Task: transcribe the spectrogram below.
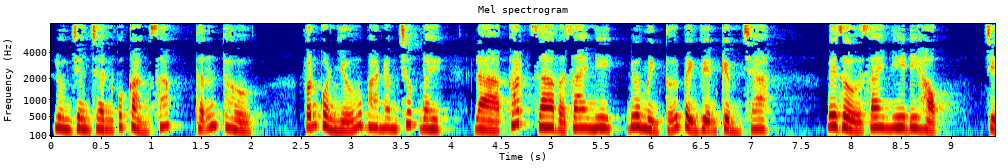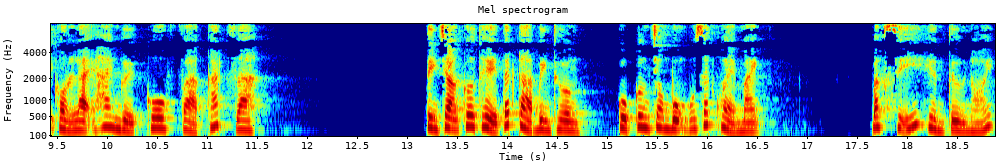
Lương chân chân có cảm giác thẫn thờ, vẫn còn nhớ ba năm trước đây là Cát Gia và Giai Ni đưa mình tới bệnh viện kiểm tra. Bây giờ Giai Ni đi học, chỉ còn lại hai người cô và Cát Gia. Tình trạng cơ thể tất cả bình thường, cục cưng trong bụng cũng rất khỏe mạnh. Bác sĩ hiền từ nói,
